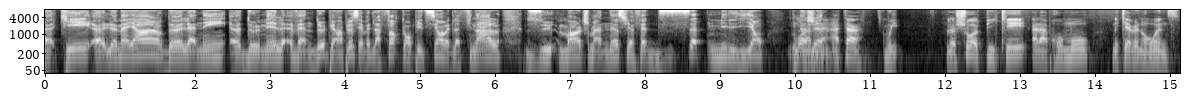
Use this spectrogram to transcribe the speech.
euh, qui est euh, le meilleur de l'année euh, 2022. Puis en plus, il y avait de la forte compétition avec la finale du March Madness qui a fait 17 millions. Ouais, mais attends. Oui. Le show a piqué à la promo de Kevin Owens.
